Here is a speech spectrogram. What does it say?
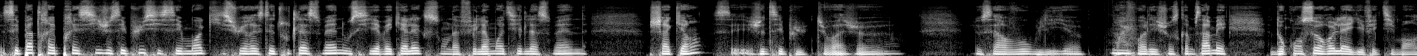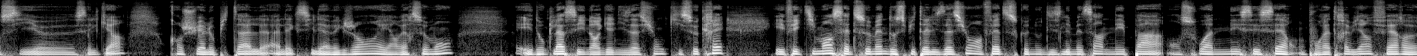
C'est pas très précis. Je sais plus si c'est moi qui suis restée toute la semaine ou si avec Alex on a fait la moitié de la semaine chacun. C'est, je ne sais plus. Tu vois, je, le cerveau oublie euh, parfois les choses comme ça. Mais donc on se relaye effectivement si c'est le cas. Quand je suis à l'hôpital, Alex il est avec Jean et inversement. Et donc là, c'est une organisation qui se crée. Et effectivement, cette semaine d'hospitalisation, en fait, ce que nous disent les médecins n'est pas en soi nécessaire. On pourrait très bien faire euh,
